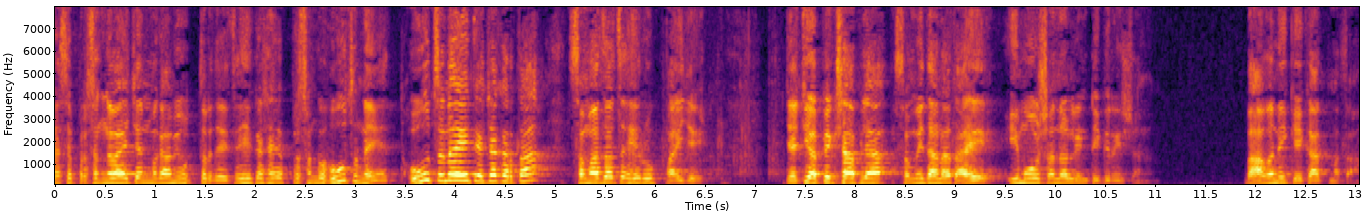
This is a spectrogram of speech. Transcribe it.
असे प्रसंग व्हायचे आणि मग आम्ही उत्तर द्यायचं. हे कसे प्रसंग होऊच नयेत. होऊच नये त्याच्याकरता समाजाचं हे रूप पाहिजे. ज्याची अपेक्षा आपल्या संविधानात आहे इमोशनल इंटिग्रेशन भावनिक एकात्मता.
